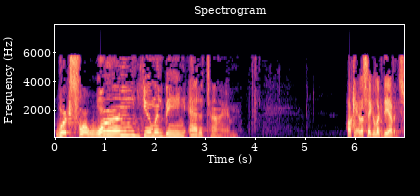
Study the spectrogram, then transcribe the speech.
works for one human being at a time. Okay, let's take a look at the evidence.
